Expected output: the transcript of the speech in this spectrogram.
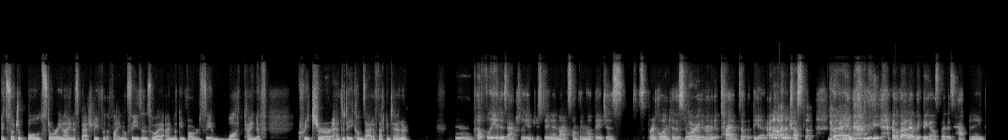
it's such a bold storyline, especially for the final season. So I, I'm looking forward to seeing what kind of creature or entity comes out of that container. Hmm, hopefully, it is actually interesting and not something that they just sprinkle into the story Yeah. and then it get tied up at the end. I don't know. I don't trust them, but I am happy about everything else that is happening.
